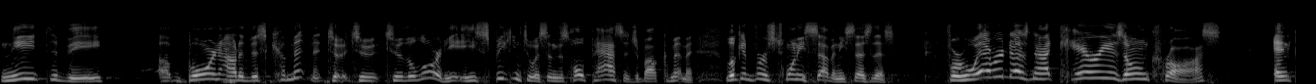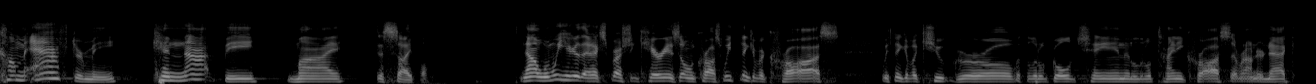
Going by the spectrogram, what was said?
need to be uh, born out of this commitment to, to, to the Lord. He, he's speaking to us in this whole passage about commitment. Look at verse 27. He says this For whoever does not carry his own cross and come after me cannot be my disciple. Now, when we hear that expression, carry his own cross, we think of a cross. We think of a cute girl with a little gold chain and a little tiny cross around her neck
